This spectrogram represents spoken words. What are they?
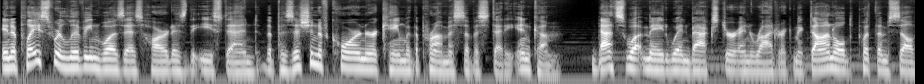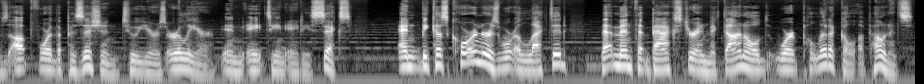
In a place where living was as hard as the East End, the position of coroner came with the promise of a steady income. That's what made Wynne Baxter and Roderick MacDonald put themselves up for the position two years earlier, in 1886. And because coroners were elected, that meant that Baxter and MacDonald were political opponents.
